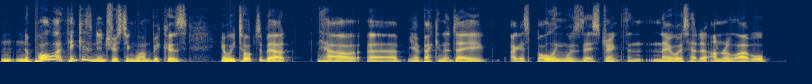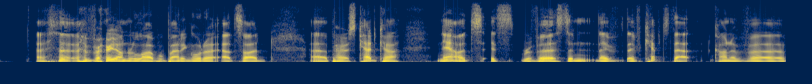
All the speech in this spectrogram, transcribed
Nepal I think is an interesting one because you know we talked about how uh, you know back in the day, I guess bowling was their strength, and, and they always had an unreliable. a very unreliable batting order outside uh, Paras Khadka. Now it's it's reversed, and they've they've kept that kind of uh,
